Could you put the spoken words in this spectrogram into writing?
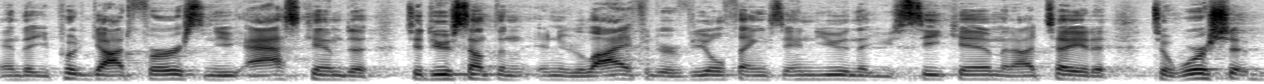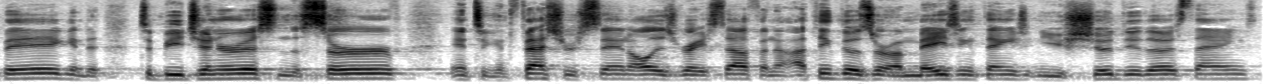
and that you put God first and you ask Him to, to do something in your life and to reveal things in you and that you seek Him. And I tell you to, to worship big and to, to be generous and to serve and to confess your sin, all these great stuff. And I think those are amazing things and you should do those things.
